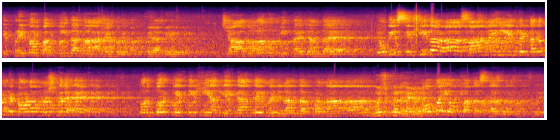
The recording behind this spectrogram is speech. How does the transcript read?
ਇਹ ਪ੍ਰੇਮਾ ਭਗਤੀ ਦਾ ਨਾਮ ਹੈ ਗੁਰਮੁਖ ਪਿਆਰੇ। ਯਾਦ ਉਹਨਾਂ ਨੂੰ ਕੀਤਾ ਜਾਂਦਾ ਹੈ। ਕਿਉਂਕਿ ਸਿੱਖੀ ਦਾ ਰਾਹ ਆਸਾਨ ਨਹੀਂ ਤੇ ਕਦਮ ਟਿਕਾਉਣਾ ਮੁਸ਼ਕਲ ਹੈ। ਤੁਰ ਤੁਰ ਕੇ ਤਿੱਖੀਆਂ ਤੇਗਾਂ ਤੇ ਮੰਜ਼ਲਾਂ ਦਾ ਪਾਉਣਾ ਮੁਸ਼ਕਲ ਹੈ। ਬਹੁਤਾ ਹੀ ਔਖਾ ਰਸਤਾ ਹੋਏ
